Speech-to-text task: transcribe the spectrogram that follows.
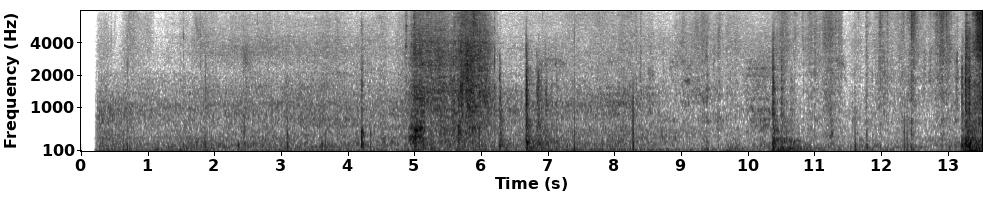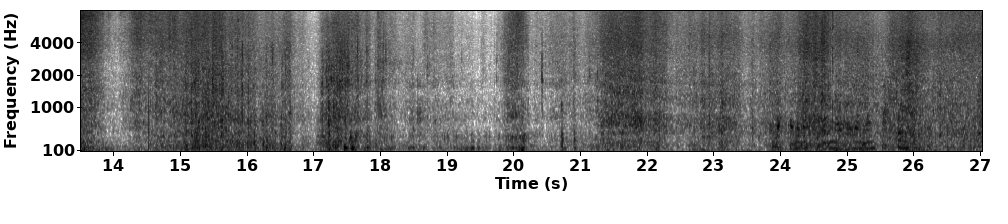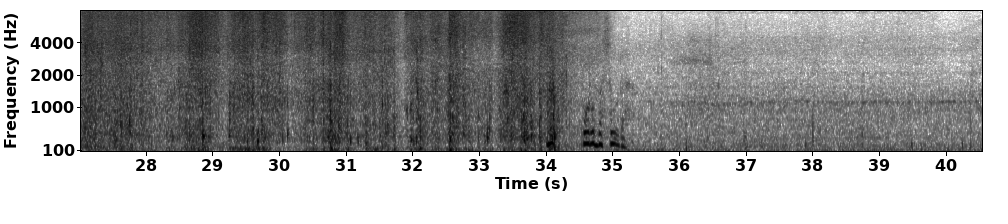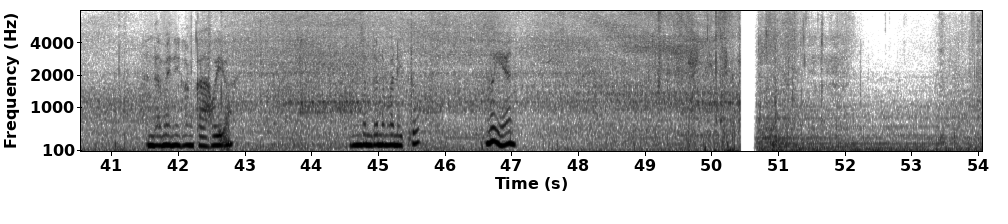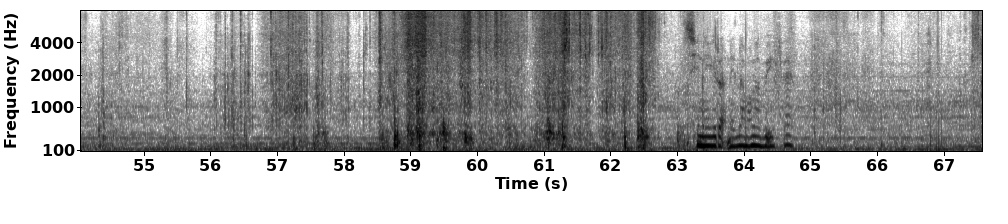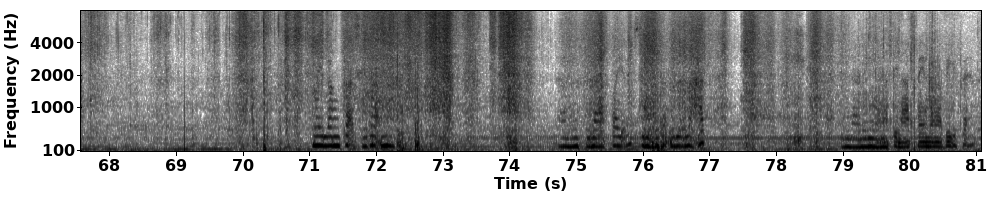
Wala talaga silang nawalan ng tapon. Hmm, Puro basura. Ang dami nilang kahoy, oh. Ang ganda naman ito. Ano yan? Sinira nila mga BFF. May langka, sira na. Daming tinapay, oh. Sinira nila lahat. Ang daming mga tinapay, mga BFF.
